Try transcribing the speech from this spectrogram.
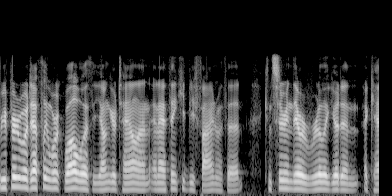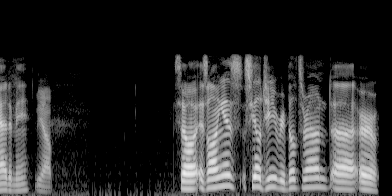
Reaper would definitely work well with younger talent, and I think he'd be fine with it, considering they were really good in academy. Yep. So as long as CLG rebuilds around, uh, or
